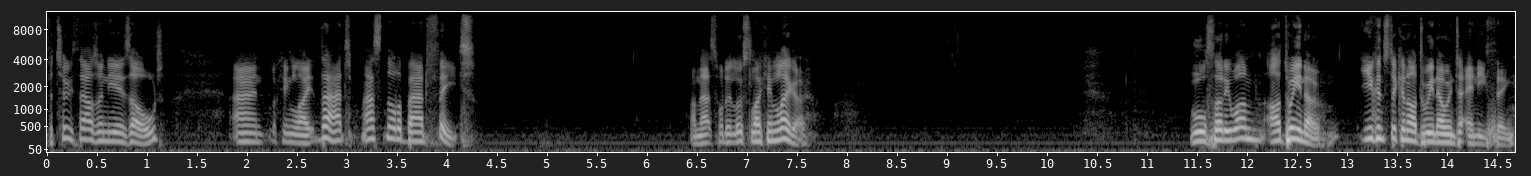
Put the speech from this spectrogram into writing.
For 2,000 years old, and looking like that, that's not a bad feat. And that's what it looks like in Lego. Rule 31, Arduino. You can stick an Arduino into anything.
